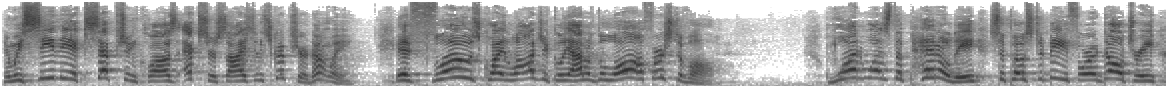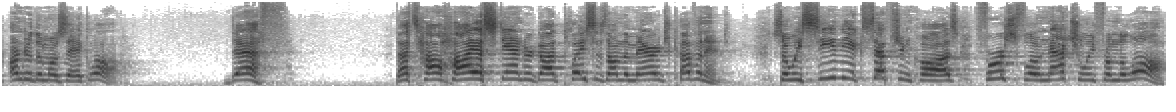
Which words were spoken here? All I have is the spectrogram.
And we see the exception clause exercised in Scripture, don't we? It flows quite logically out of the law, first of all. What was the penalty supposed to be for adultery under the Mosaic law? Death. That's how high a standard God places on the marriage covenant. So we see the exception clause first flow naturally from the law.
